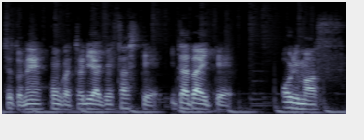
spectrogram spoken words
ちょっとね、今回取り上げさせていただいております。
